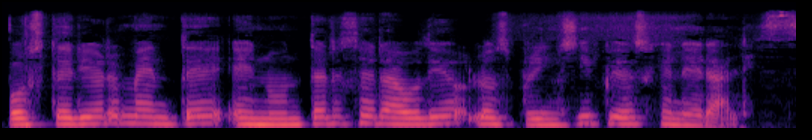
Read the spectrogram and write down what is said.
posteriormente en un tercer audio los principios generales.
